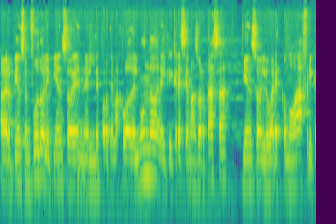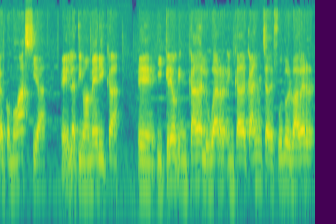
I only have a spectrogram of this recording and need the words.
a ver, pienso en fútbol y pienso en el deporte más jugado del mundo, en el que crece a mayor tasa. Pienso en lugares como África, como Asia, eh, Latinoamérica, eh, y creo que en cada lugar, en cada cancha de fútbol va a haber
